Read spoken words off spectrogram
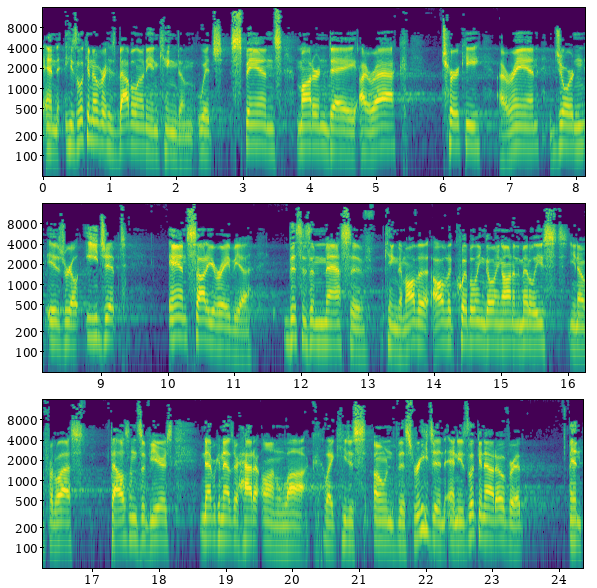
And he's looking over his Babylonian kingdom, which spans modern day Iraq, Turkey, Iran, Jordan, Israel, Egypt, and Saudi Arabia. This is a massive kingdom. All the, all the quibbling going on in the Middle East, you know, for the last thousands of years, Nebuchadnezzar had it on lock. Like he just owned this region and he's looking out over it. And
